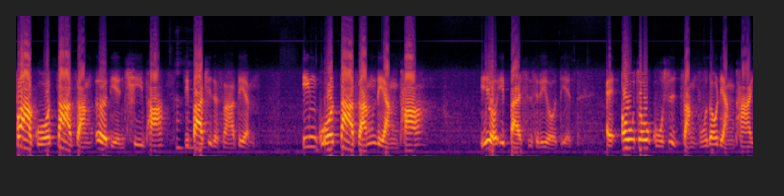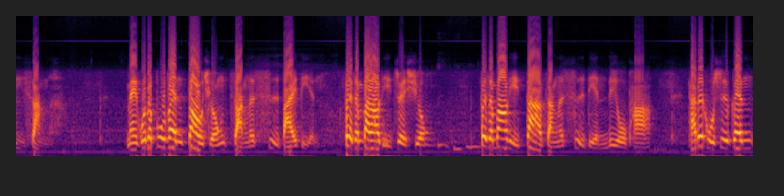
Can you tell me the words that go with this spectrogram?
法国大涨二点七趴，一霸气的沙店；英国大涨两趴。也有一百四十六点，哎，欧洲股市涨幅都两趴以上了。美国的部分道琼涨了四百点，费城半导体最凶，费城半导体大涨了四点六趴。台北股市跟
